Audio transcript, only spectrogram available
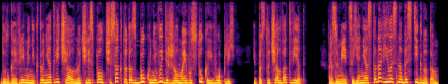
Долгое время никто не отвечал, но через полчаса кто-то сбоку не выдержал моего стука и воплей и постучал в ответ. Разумеется, я не остановилась на достигнутом,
